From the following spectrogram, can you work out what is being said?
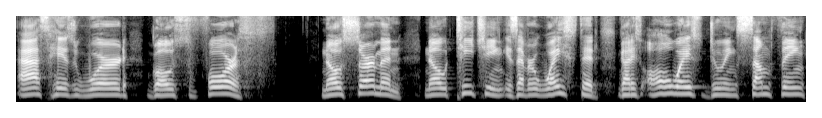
as his word goes forth. No sermon, no teaching is ever wasted. God is always doing something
